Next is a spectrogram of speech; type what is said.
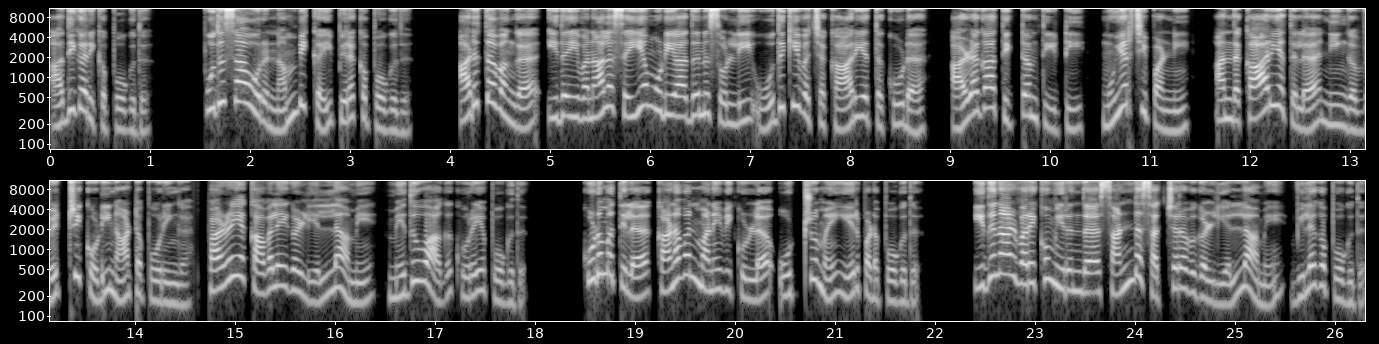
அதிகரிக்க போகுது. புதுசா ஒரு நம்பிக்கை பிறக்கப் போகுது. அடுத்தவங்க இதை இவனால செய்ய முடியாதுன்னு சொல்லி ஒதுக்கி வச்ச காரியத்தை கூட அழகா திட்டம் தீட்டி முயற்சி பண்ணி அந்த காரியத்துல நீங்க வெற்றி கொடி நாட்டப் போறீங்க. பழைய கவலைகள் எல்லாமே மெதுவாக குறைய போகுது. குடும்பத்தில கணவன் மனைவிக்குள்ள ஒற்றுமை ஏற்பட போகுது. இதுநாள் வரைக்கும் இருந்த சண்ட சச்சரவுகள் எல்லாமே விலகப் போகுது.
